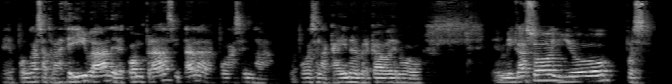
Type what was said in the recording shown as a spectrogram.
eh, pongas a través de IVA, de compras y tal, pongas en la, pongas en la calle, en el mercado de nuevo. En mi caso, yo, pues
